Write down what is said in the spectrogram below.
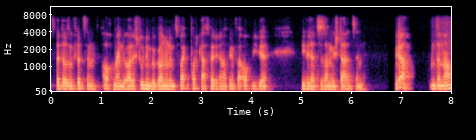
2014 auch mein duales Studium begonnen und im zweiten Podcast hört ihr dann auf jeden Fall auch, wie wir, wie wir da zusammen gestartet sind. Ja, und danach,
